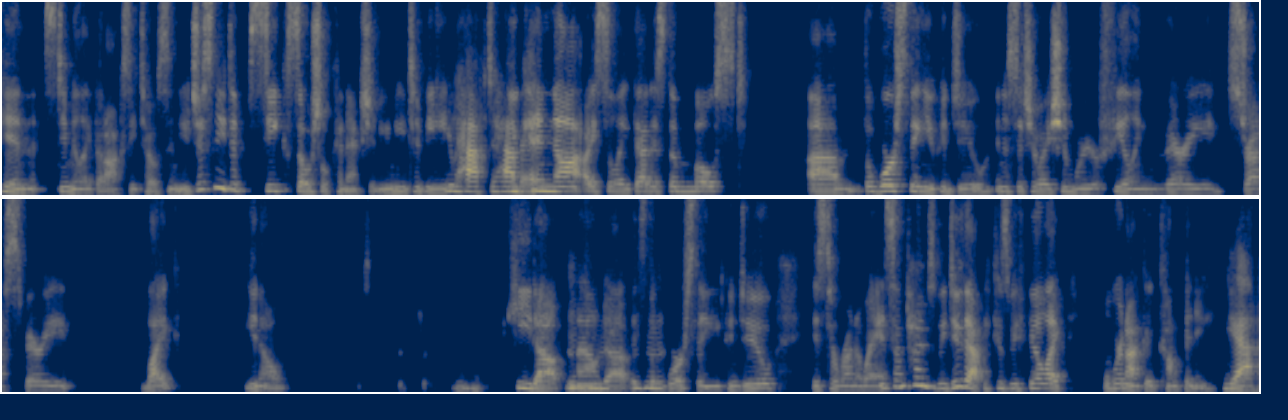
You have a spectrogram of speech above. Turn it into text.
can stimulate that oxytocin. You just need to seek social connection. You need to be, you have to have you it. cannot isolate. That is the most, um, the worst thing you can do in a situation where you're feeling very stressed, very like, you know, keyed up, Mhm, mound up. It's the mhm. worst thing you can do is to run away. And sometimes we do that because we feel like, we're not good company yeah.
